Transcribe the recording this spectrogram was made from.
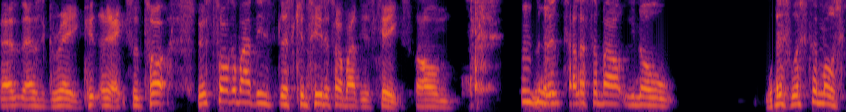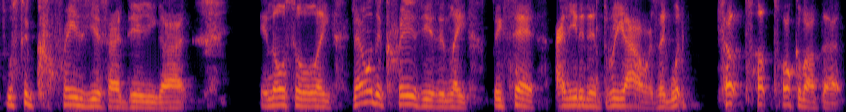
that's that's great. Okay, so talk let's talk about these let's continue to talk about these cakes. Um mm-hmm. tell us about, you know, what's what's the most what's the craziest idea you got and also like not only the craziest and like they said I need it in three hours. Like what? T- t- talk about that.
